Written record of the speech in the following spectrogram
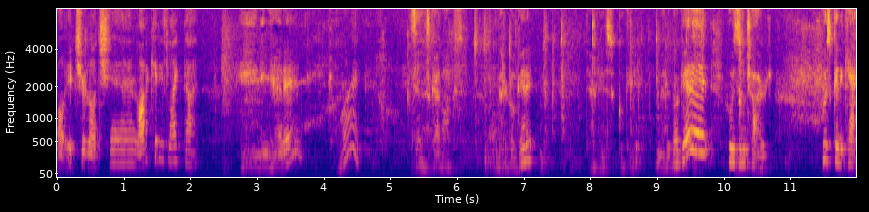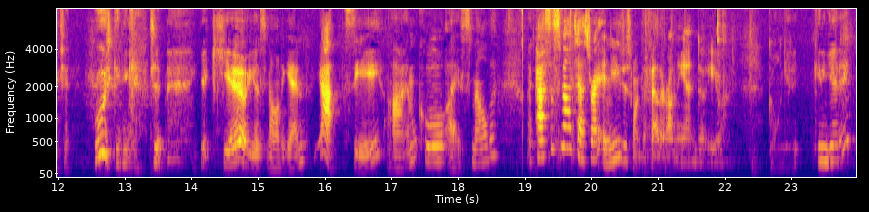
I'll itch your little chin. A lot of kitties like that. Can you get it? Come on. It's in the skybox. You better go get it. There it is. Go get it. You better go get it. Who's in charge? Who's gonna catch it? Who's gonna catch it? You're cute. You smell it again? Yeah. See, I'm cool. I smell the. I passed the smell test, right? And you just want the feather on the end, don't you? Go and get it. Can you get it?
